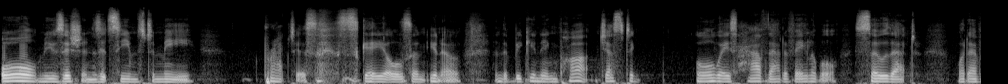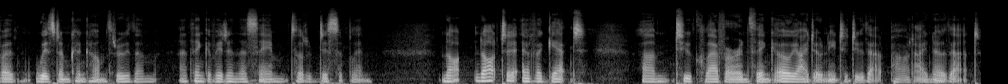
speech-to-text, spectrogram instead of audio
all musicians, it seems to me, practice scales and, you know, and the beginning part just to always have that available so that whatever wisdom can come through them. I think of it in the same sort of discipline. Not, not to ever get um, too clever and think, oh, I don't need to do that part. I know that.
